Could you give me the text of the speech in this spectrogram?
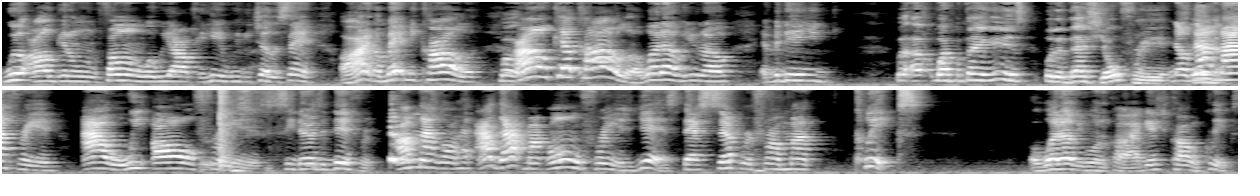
We'll all get on the phone where we all can hear with each other saying. All right, don't make me call her. but I don't care, call her, whatever you know. But then you but uh, what the thing is, but if that's your friend, No, not my friend. Our, we all friends. See, there's a difference. I'm not gonna. Ha- I got my own friends. Yes, that's separate from my cliques or whatever you want to call. It. I guess you call them cliques.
